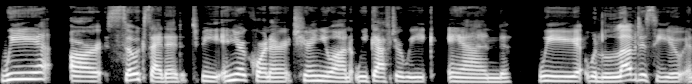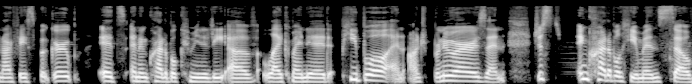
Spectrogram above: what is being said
we are so excited to be in your corner, cheering you on week after week. And we would love to see you in our Facebook group. It's an incredible community of like minded people and entrepreneurs and just incredible humans. So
